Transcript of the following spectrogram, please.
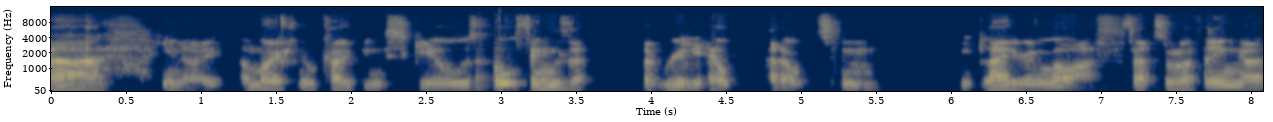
uh, you know, emotional coping skills, all things that, that really help adults in, later in life, that sort of thing. Uh,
